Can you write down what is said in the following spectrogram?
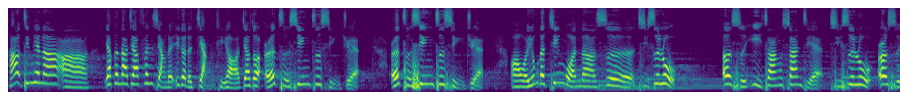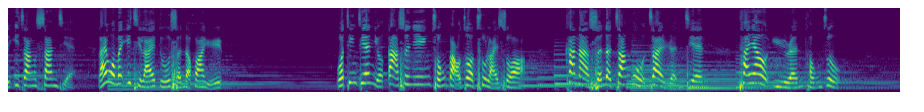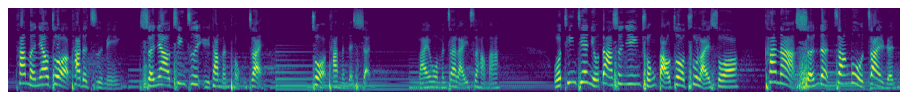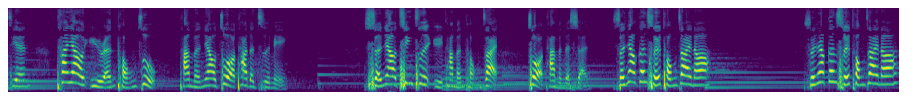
好，今天呢，啊，要跟大家分享的一个的讲题哦，叫做“儿子心之醒觉”。儿子心之醒觉，啊，我用的经文呢是启示录二十一章三节。启示录二十一章三节，来，我们一起来读神的话语。我听见有大声音从宝座出来说：“看那神的帐幕在人间，他要与人同住，他们要做他的子民。”神要亲自与他们同在，做他们的神。来，我们再来一次好吗？我听见有大声音从宝座出来说：“看呐，神的帐幕在人间，他要与人同住，他们要做他的子民。神要亲自与他们同在，做他们的神。神要跟谁同在呢？神要跟谁同在呢？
